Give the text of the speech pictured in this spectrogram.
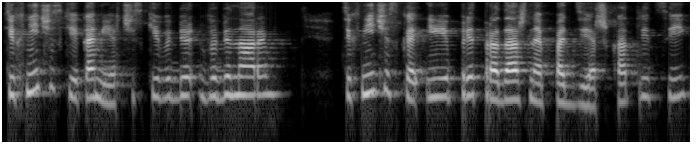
технические и коммерческие вебинары, техническая и предпродажная поддержка от 3CX,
